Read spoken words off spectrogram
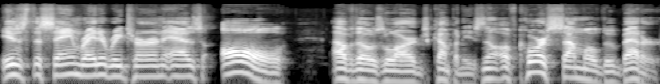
is the same rate of return as all of those large companies. Now, of course, some will do better,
